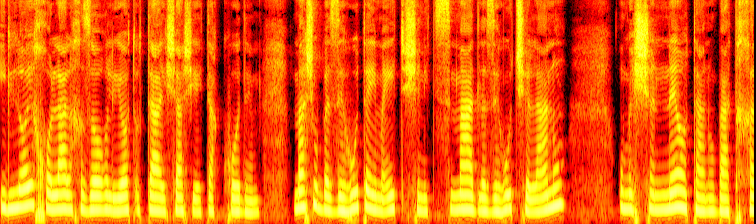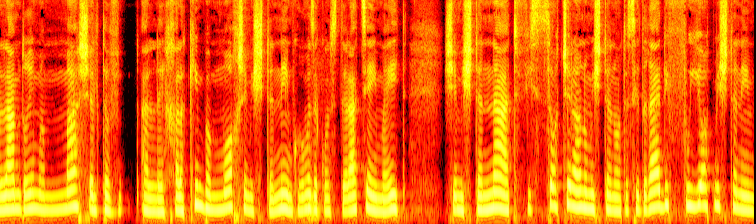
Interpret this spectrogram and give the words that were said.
היא לא יכולה לחזור להיות אותה אישה שהיא הייתה קודם. משהו בזהות האימהית שנצמד לזהות שלנו, הוא משנה אותנו. בהתחלה מדברים ממש על, תו... על חלקים במוח שמשתנים, קוראים לזה קונסטלציה אימהית שמשתנה, התפיסות שלנו משתנות, הסדרי העדיפויות משתנים.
